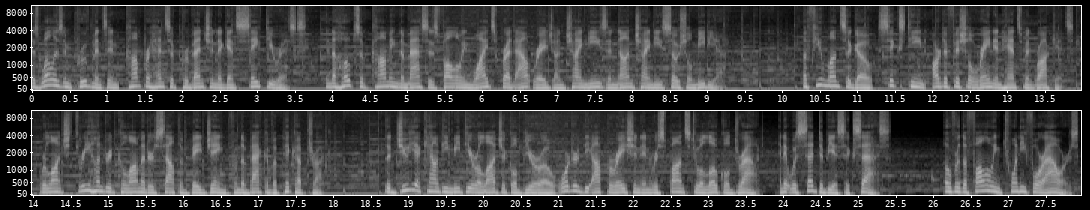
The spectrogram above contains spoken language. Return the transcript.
as well as improvements in comprehensive prevention against safety risks, in the hopes of calming the masses following widespread outrage on Chinese and non-Chinese social media. A few months ago, 16 artificial rain enhancement rockets were launched 300 kilometers south of Beijing from the back of a pickup truck. The Juye County Meteorological Bureau ordered the operation in response to a local drought, and it was said to be a success. Over the following 24 hours,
